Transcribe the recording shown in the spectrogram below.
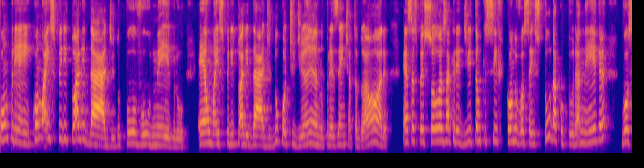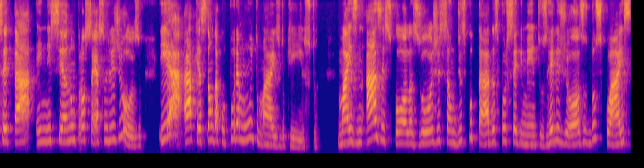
compreende como a espiritualidade do povo negro é uma espiritualidade do cotidiano, presente a toda hora, essas pessoas acreditam que se quando você estuda a cultura negra, você está iniciando um processo religioso. E a, a questão da cultura é muito mais do que isto. Mas as escolas hoje são disputadas por segmentos religiosos dos quais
